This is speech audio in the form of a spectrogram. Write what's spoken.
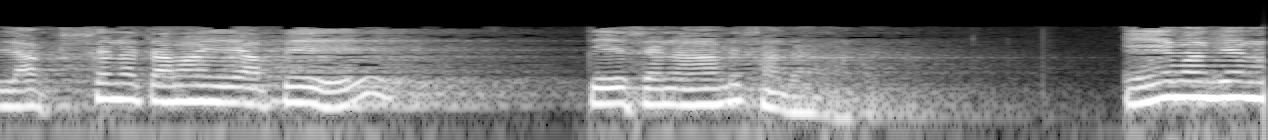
ලක්ෂණ තමයි අපේ දේශනාවේ සඳහන් ඒ වගේම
